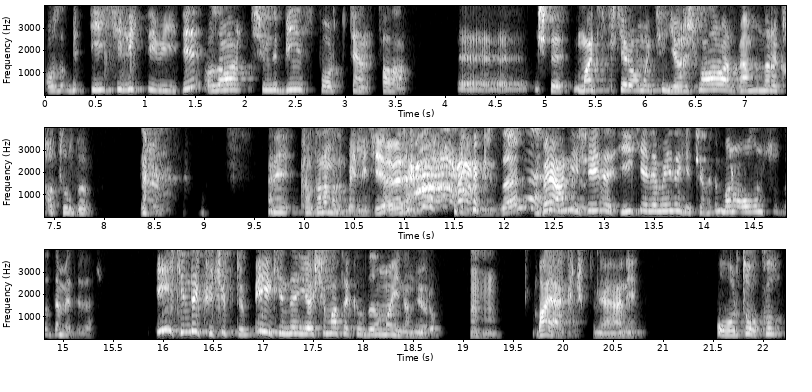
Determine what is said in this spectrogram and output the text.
o, ki Lig TV'ydi. O zaman şimdi Bein Sport'ken falan e, işte maç spikeri olmak için yarışmalar vardı. Ben bunlara katıldım. hani kazanamadım belli ki. Evet. Güzel yani. Ve hani şeyde ilk elemeyi de geçemedim. Bana olumsuz da demediler. İlkinde küçüktüm. İlkinde yaşıma takıldığıma inanıyorum. Hı hı. Bayağı küçüktüm yani hani ortaokul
